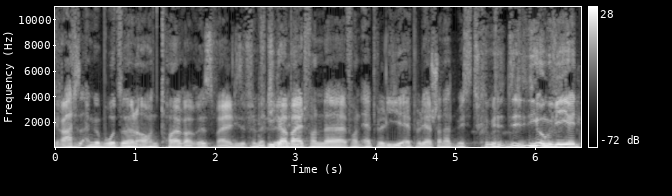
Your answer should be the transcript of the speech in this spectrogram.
Gratisangebot, sondern auch ein teureres, weil diese 5 Natürlich. Gigabyte von der, von Apple, die Apple ja standardmäßig, die die irgendwie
